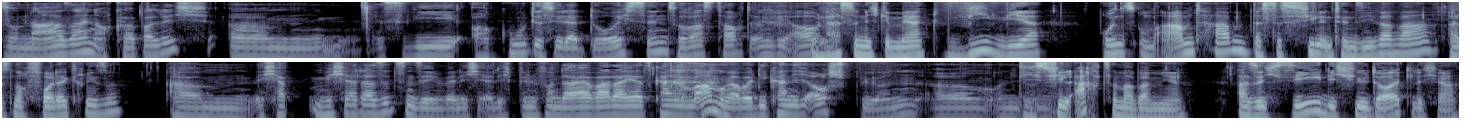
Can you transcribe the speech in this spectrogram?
so nah sein, auch körperlich. Ähm, ist wie auch gut, dass wir da durch sind. Sowas taucht irgendwie auf. Und hast du nicht gemerkt, wie wir uns umarmt haben, dass das viel intensiver war als noch vor der Krise? Ähm, ich habe mich ja da sitzen sehen, wenn ich ehrlich bin. Von daher war da jetzt keine Umarmung, aber die kann ich auch spüren. Ähm, und, die ist viel achtsamer bei mir. Also ich sehe dich viel deutlicher.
